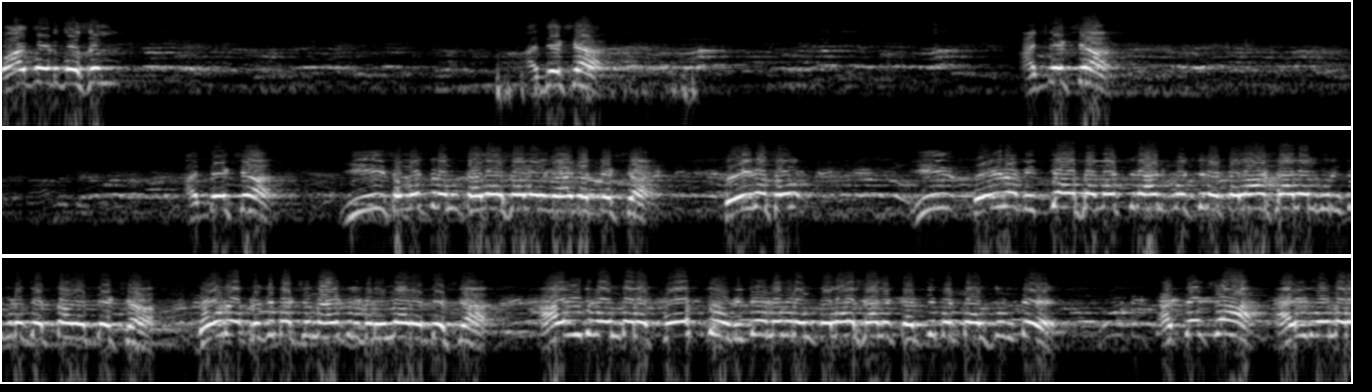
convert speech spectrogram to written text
వాకౌట్ కోసం. అధ్యక్ష. అధ్యక్ష. అధ్యక్ష ఈ సంవత్సరం కళాశాలలు కాదు అధ్యక్ష. పోయిన ఈ పోయిన విద్యా సంవత్సరానికి వచ్చిన కళాశాలల గురించి కూడా చెప్తాను అధ్యక్ష. గౌరవ ప్రతిపక్ష నాయకులు ఇక్కడ ఉన్నారు అధ్యక్ష. ఐదు వందల కోట్లు విజయనగరం కళాశాలకు ఖర్చు పెట్టాల్సి ఉంటే అధ్యక్ష ఐదు వందల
